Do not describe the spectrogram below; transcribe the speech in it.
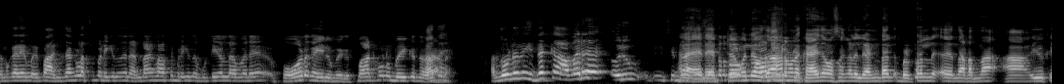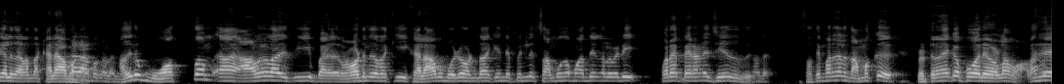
നമുക്കറിയാം ഇപ്പൊ അഞ്ചാം ക്ലാസ് പഠിക്കുന്നത് രണ്ടാം ക്ലാസ് പഠിക്കുന്ന കുട്ടികളുടെ അവരെ ഫോൺ കയ്യിൽ ഉപയോഗിക്കും സ്മാർട്ട് ഫോൺ ഉപയോഗിക്കുന്നവരാണ്. അതുകൊണ്ട് തന്നെ ഇതൊക്കെ അവരെ ഒരു ഏറ്റവും വലിയ ഉദാഹരണമാണ് കഴിഞ്ഞ ദിവസങ്ങളിൽ ലണ്ടൻ ബ്രിട്ടനിൽ നടന്ന യു കെയിൽ നടന്ന കലാപങ്ങൾ. അതിൽ മൊത്തം ആളുകൾ ആളുകളെ ഈ റോഡിൽ ഇറക്കി ഈ കലാപം മുഴുവൻ ഉണ്ടാക്കിയതിന്റെ പിന്നിൽ സമൂഹ മാധ്യമങ്ങൾ വഴി കുറെ പേരാണ് ചെയ്തത്. സത്യം പറഞ്ഞാൽ നമുക്ക് ബ്രിട്ടനെയൊക്കെ പോലെയുള്ള വളരെ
